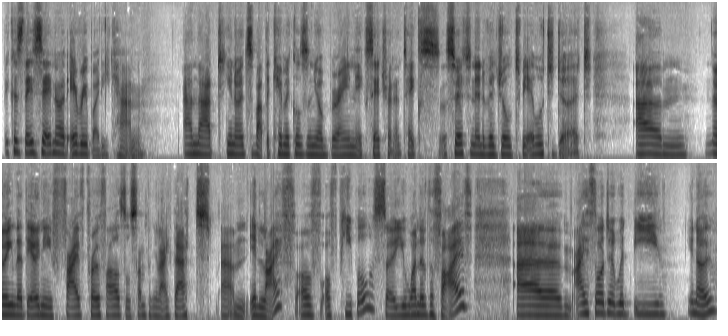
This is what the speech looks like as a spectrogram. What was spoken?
because they say no, everybody can, and that you know it's about the chemicals in your brain, etc. And it takes a certain individual to be able to do it. Um, knowing that there are only five profiles or something like that um, in life of of people, so you're one of the five. Um, I thought it would be, you know,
